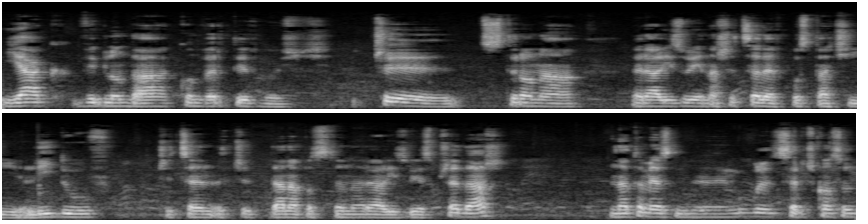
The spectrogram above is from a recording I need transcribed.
jak wygląda konwertywność, czy strona realizuje nasze cele w postaci leadów, czy, cen, czy dana podstrona realizuje sprzedaż. Natomiast y, Google Search Console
